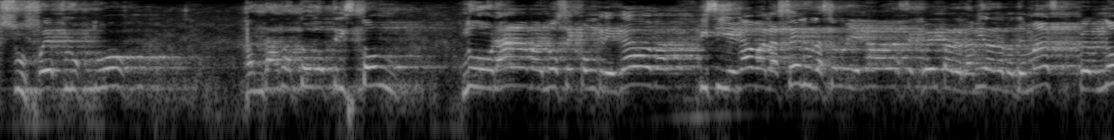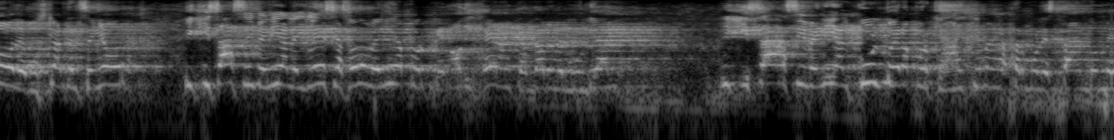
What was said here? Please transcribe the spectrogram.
su fe fluctuó? Andaba todo tristón, no oraba, no se congregaba y si llegaba a la célula solo llegaba a darse cuenta de la vida de los demás, pero no de buscar del Señor. Y quizás si venía a la iglesia solo venía porque no dijeran que andaba en el mundial. Y quizás si venía al culto era porque, ay, que van a estar molestándome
